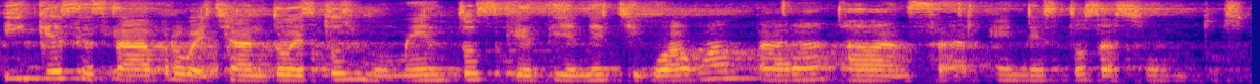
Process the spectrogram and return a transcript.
y que se está aprovechando estos momentos que tiene Chihuahua para avanzar en estos asuntos.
